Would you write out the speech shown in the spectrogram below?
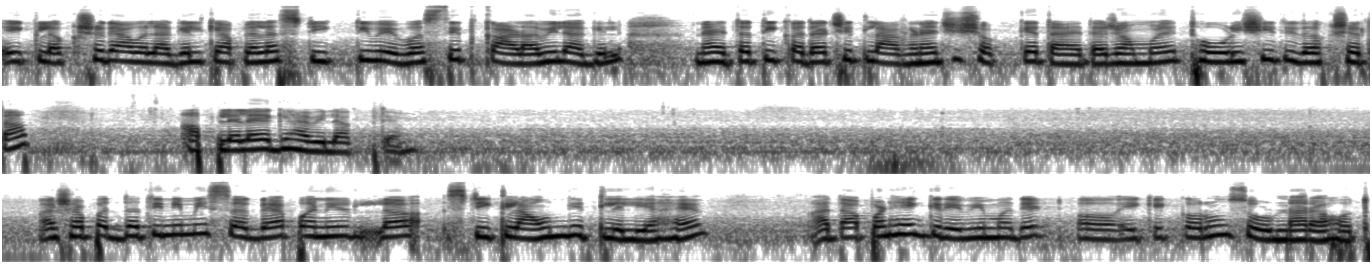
एक लक्ष द्यावं लागेल की आपल्याला स्टिक ती व्यवस्थित काढावी लागेल नाहीतर ती कदाचित लागण्याची शक्यता आहे. त्याच्यामुळे थोडीशी ती दक्षता आपल्याला घ्यावी लागते. अशा पद्धतीने मी सगळ्या पनीरला स्टिक लावून घेतलेली आहे. आता आपण हे ग्रेव्हीमध्ये एक एक करून सोडणार आहोत.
